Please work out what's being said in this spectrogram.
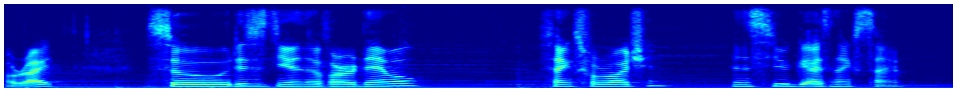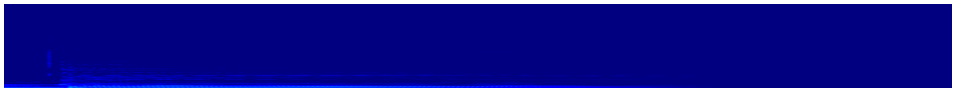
Alright, so this is the end of our demo. Thanks for watching and see you guys next time.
